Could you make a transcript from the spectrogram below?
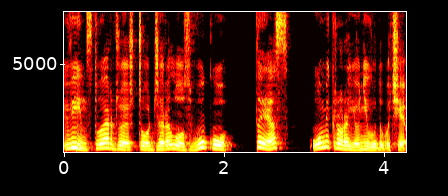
Він стверджує, що джерело звуку ТЕС у мікрорайоні видобичі.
